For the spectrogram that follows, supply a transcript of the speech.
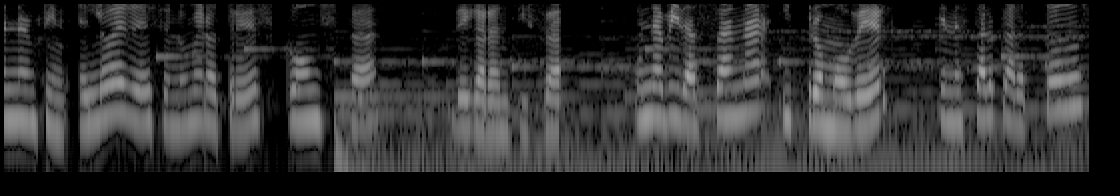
Bueno, en fin, el OEDS número 3 consta de garantizar una vida sana y promover bienestar para todos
